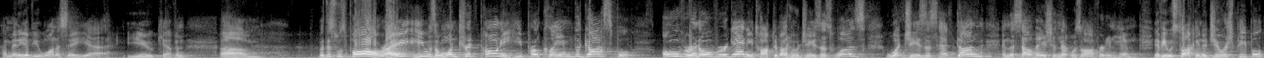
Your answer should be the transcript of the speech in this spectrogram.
How many of you want to say, yeah, you, Kevin? Um, but this was Paul, right? He was a one trick pony. He proclaimed the gospel over and over again. He talked about who Jesus was, what Jesus had done, and the salvation that was offered in him. If he was talking to Jewish people,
